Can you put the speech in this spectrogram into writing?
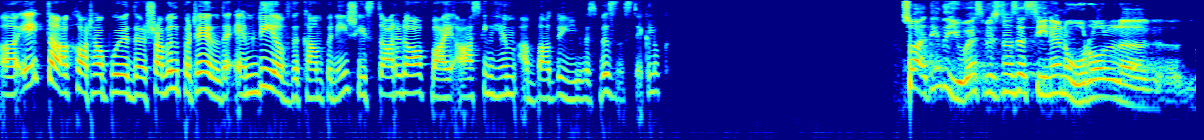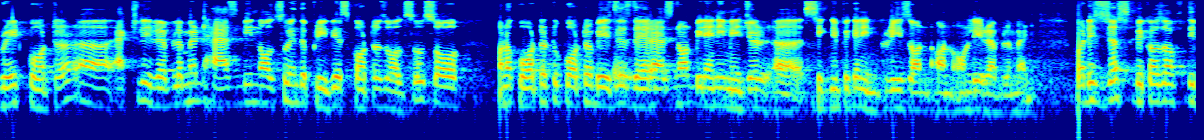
uh, Ekta caught up with uh, Sharvil Patel, the MD of the company. She started off by asking him about the U.S. business. Take a look. So I think the US business has seen an overall uh, great quarter. Uh, actually, Revlimid has been also in the previous quarters also. So on a quarter to quarter basis, there has not been any major uh, significant increase on, on only Revlimid. But it's just because of the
